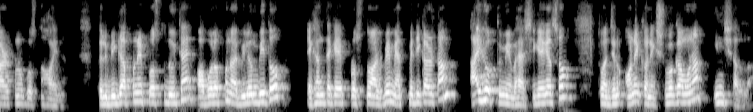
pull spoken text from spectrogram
আর কোনো প্রশ্ন হয় না। তাহলে বিজ্ঞাপনের প্রশ্ন দুইটাই অবলোপন আর বিলম্বিত এখান থেকে প্রশ্ন আসবে ম্যাথমেটিক্যাল টার্ম আই হোপ তুমি ভাইয়া শিখে গেছো। তোমার জন্য অনেক অনেক শুভকামনা। ইনশাল্লাহ।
